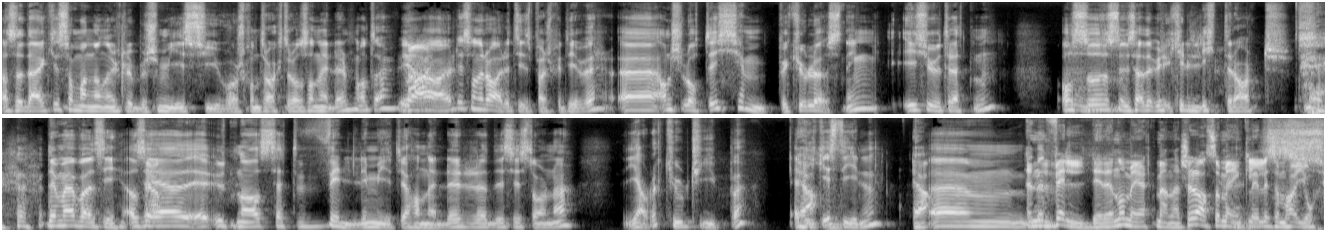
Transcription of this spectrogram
Altså, det er ikke så mange andre klubber som gir syvårskontrakter og sånn heller. på en måte. Vi Nei. har litt sånn rare tidsperspektiver. Uh, Angelotti, kjempekul løsning i 2013. Og så Mm. syns jeg det virker litt rart nå. Det må jeg bare si. Altså, jeg, uten å ha sett veldig mye til han heller de siste årene. Jævla kul type. Jeg Ja. liker stilen. Ja. Um, En men veldig renommert manager da, som egentlig liksom har gjort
